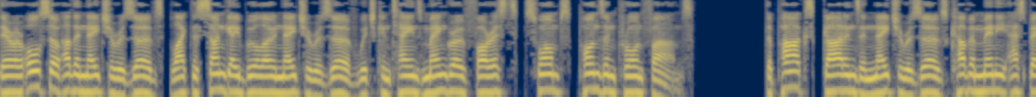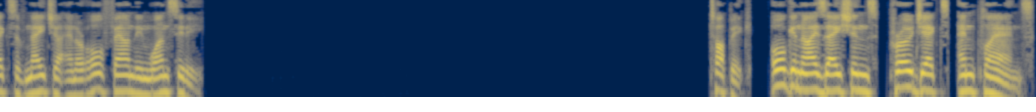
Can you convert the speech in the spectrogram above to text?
There are also other nature reserves, like the Sungai Buloh Nature Reserve which contains mangrove forests, swamps, ponds and prawn farms. The parks, gardens and nature reserves cover many aspects of nature and are all found in one city. Organizations, projects, and plans.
